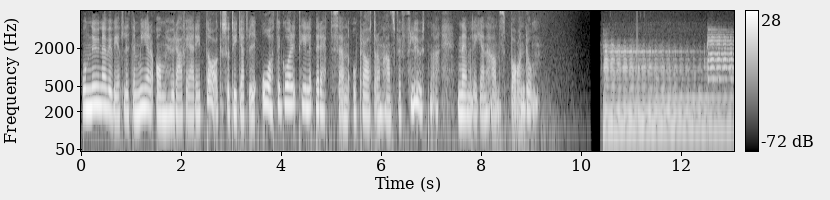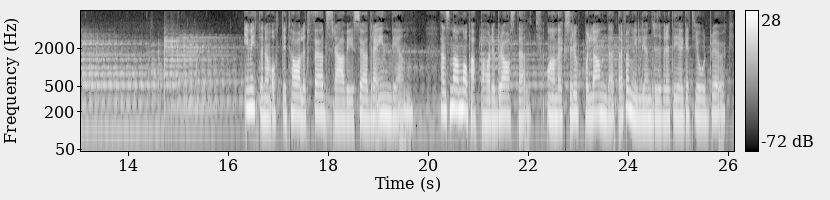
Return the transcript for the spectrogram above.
Och nu när vi vet lite mer om hur Ravi är idag så tycker jag att vi återgår till berättelsen och pratar om hans förflutna, nämligen hans barndom. I mitten av 80-talet föds Ravi i södra Indien. Hans mamma och pappa har det bra ställt och han växer upp på landet där familjen driver ett eget jordbruk.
